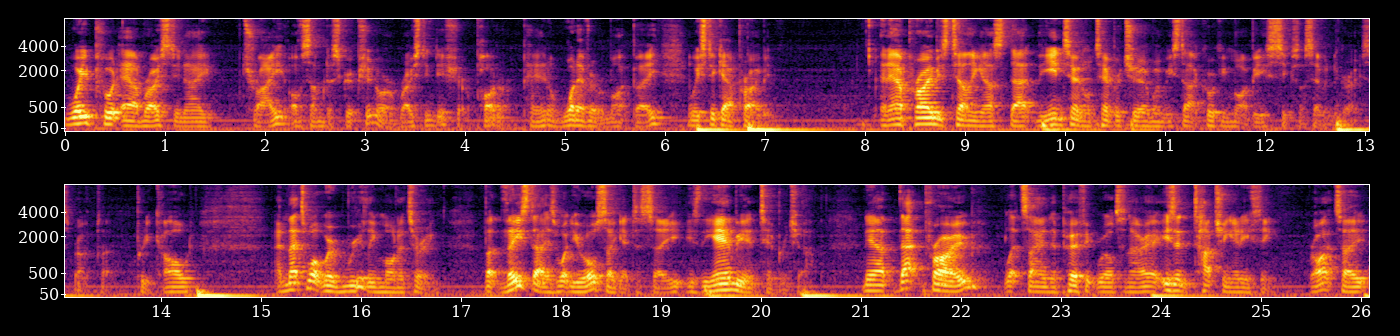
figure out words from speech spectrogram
we put our roast in a tray of some description, or a roasting dish, or a pot, or a pan, or whatever it might be, and we stick our probe in. And our probe is telling us that the internal temperature when we start cooking might be six or seven degrees, right? So pretty cold. And that's what we're really monitoring. But these days, what you also get to see is the ambient temperature. Now, that probe, let's say in the perfect world scenario, isn't touching anything, right? So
